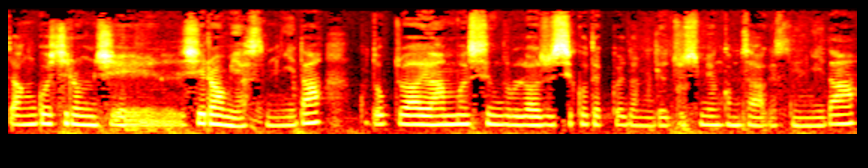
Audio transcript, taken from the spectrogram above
짱구 실험실 실험이었습니다. 구독, 좋아요 한 번씩 눌러주시고 댓글 남겨주시면 감사하겠습니다.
